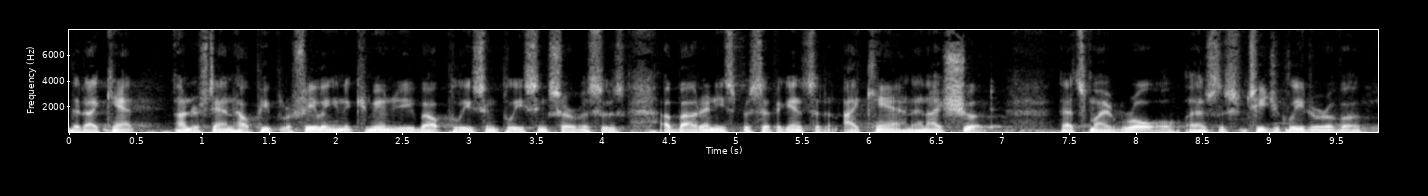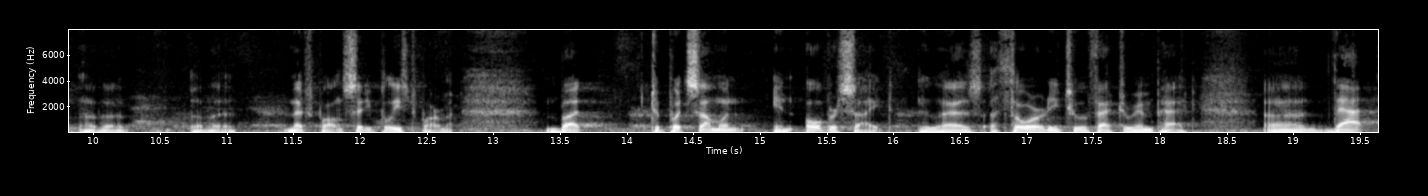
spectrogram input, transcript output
that I can't understand how people are feeling in the community about policing, policing services, about any specific incident. I can and I should. That's my role as the strategic leader of a, of a, of a metropolitan city police department. But to put someone in oversight who has authority to affect or impact, uh, that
